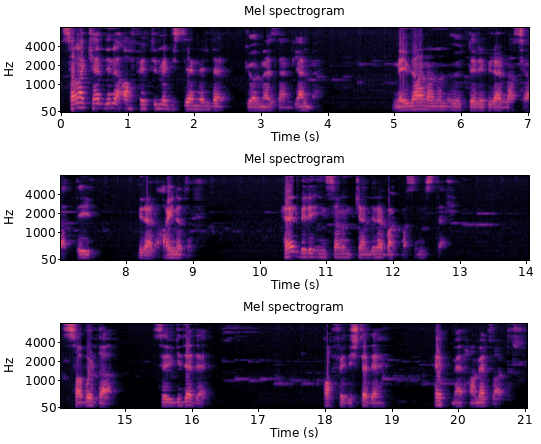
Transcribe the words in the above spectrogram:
Sana kendini affettirmek isteyenleri de görmezden gelme. Mevlana'nın öğütleri birer nasihat değil, birer aynadır. Her biri insanın kendine bakmasını ister. Sabırda, sevgide de, affedişte de hep merhamet vardır.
